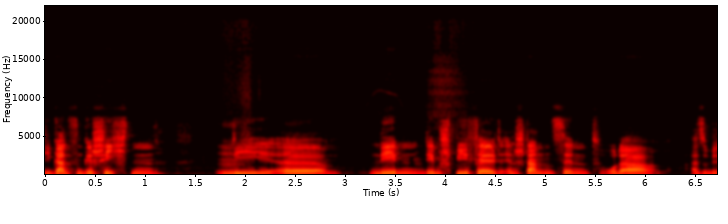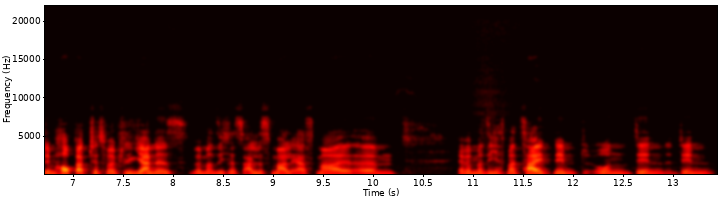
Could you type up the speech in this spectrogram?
die ganzen Geschichten, mhm. die äh, neben dem Spielfeld entstanden sind oder also mit dem Hauptakteur zum Beispiel Jannis, wenn man sich das alles mal erstmal, ähm, ja, wenn man sich erstmal Zeit nimmt und den, den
